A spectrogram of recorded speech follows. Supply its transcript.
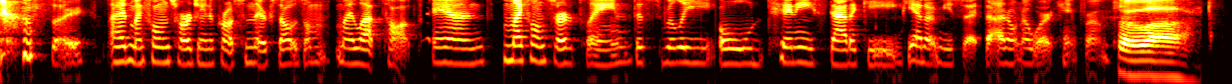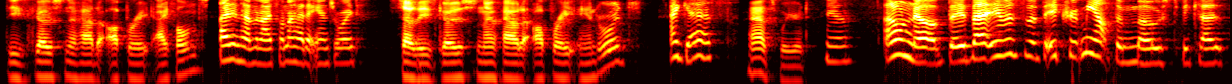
I'm sorry. I had my phone charging across from there because I was on my laptop, and my phone started playing this really old, tinny, staticky piano music that I don't know where it came from. So, uh, these ghosts know how to operate iPhones? I didn't have an iPhone, I had an Android. So, these ghosts know how to operate Androids? I guess. That's weird. Yeah. I don't know. That it was it creeped me out the most because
